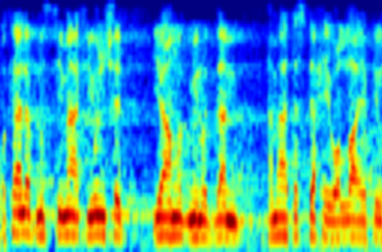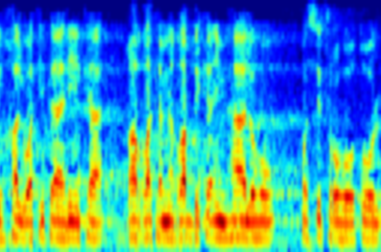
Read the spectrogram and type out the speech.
وكان ابن السماك ينشد يا مدمن الذنب أما تستحي والله في الخلوة ثانيك غرك من ربك إمهاله وستره طول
